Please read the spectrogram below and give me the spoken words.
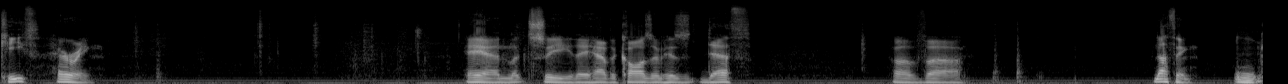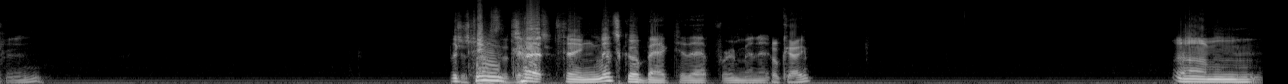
Keith Haring. And let's see, they have the cause of his death of uh, nothing. Okay. The Just King the Tut date. thing, let's go back to that for a minute. Okay. Um,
